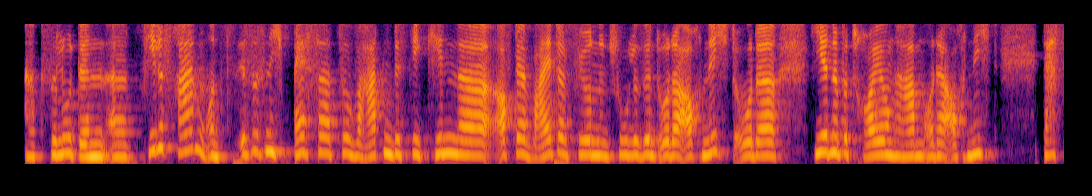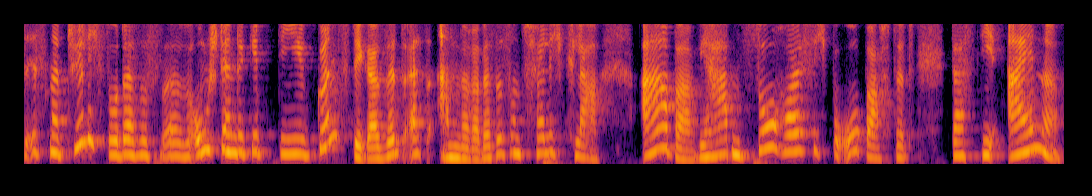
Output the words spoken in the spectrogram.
Absolut, denn äh, viele fragen uns, ist es nicht besser zu warten, bis die Kinder auf der weiterführenden Schule sind oder auch nicht oder hier eine Betreuung haben oder auch nicht? Das ist natürlich so, dass es äh, Umstände gibt, die günstiger sind als andere. Das ist uns völlig klar. Aber wir haben so häufig beobachtet, dass die eine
